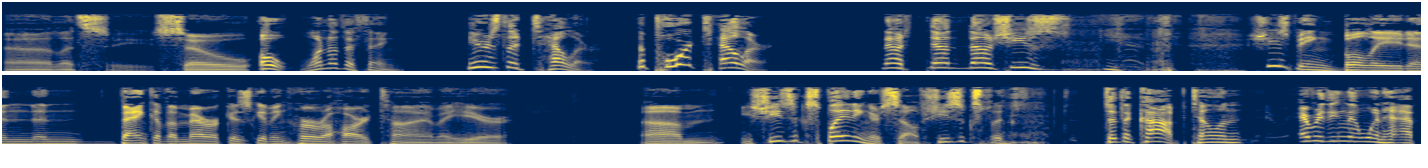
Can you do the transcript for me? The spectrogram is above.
Uh, let's see. So, oh, one other thing. Here's the teller. The poor teller. Now, now, now she's she's being bullied, and, and Bank of America is giving her a hard time. I hear. Um, she's explaining herself. She's explaining to the cop, telling everything that went hap-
